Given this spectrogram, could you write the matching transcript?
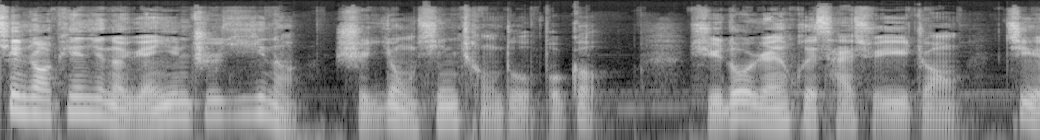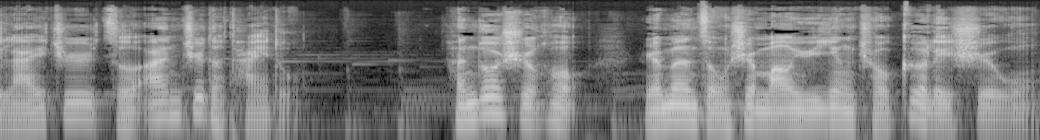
现状偏见的原因之一呢，是用心程度不够。许多人会采取一种“既来之则安之”的态度。很多时候，人们总是忙于应酬各类事务，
